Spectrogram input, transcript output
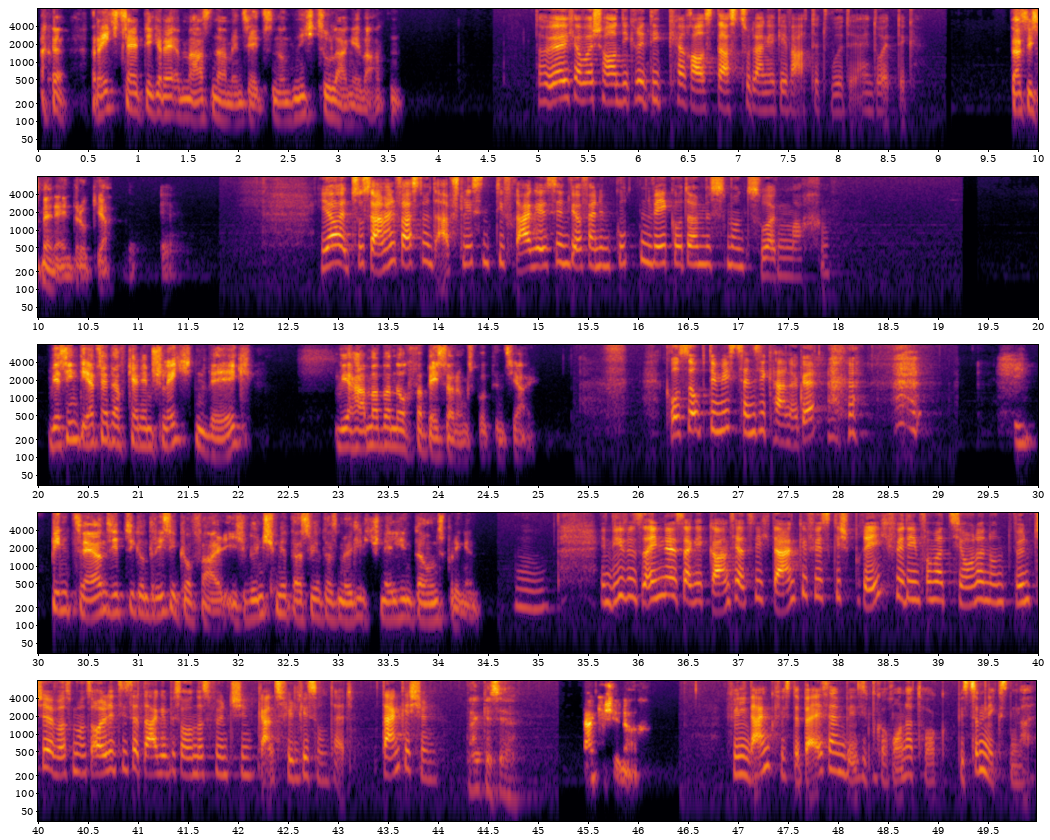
rechtzeitigere Maßnahmen setzen und nicht zu lange warten. Da höre ich aber schon die Kritik heraus, dass zu lange gewartet wurde, eindeutig. Das ist mein Eindruck, ja. Ja, zusammenfassend und abschließend die Frage, sind wir auf einem guten Weg oder müssen wir uns Sorgen machen? Wir sind derzeit auf keinem schlechten Weg. Wir haben aber noch Verbesserungspotenzial. Großer Optimist sind Sie keiner, gell? Ich bin 72 und Risikofall. Ich wünsche mir, dass wir das möglichst schnell hinter uns bringen. In diesem Sinne sage ich ganz herzlich Danke fürs Gespräch, für die Informationen und wünsche, was wir uns alle dieser Tage besonders wünschen, ganz viel Gesundheit. Dankeschön. Danke sehr. Dankeschön auch. Vielen Dank fürs Dabeisein bei diesem Corona-Talk. Bis zum nächsten Mal.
